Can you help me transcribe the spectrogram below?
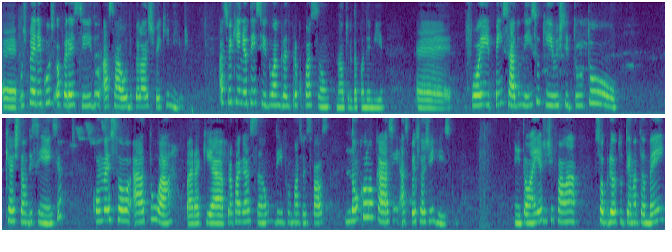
É, os perigos oferecidos à saúde pelas fake news. As fake news têm sido uma grande preocupação na altura da pandemia. É, foi pensado nisso que o Instituto Questão de Ciência começou a atuar para que a propagação de informações falsas não colocassem as pessoas em risco. Então, aí a gente fala sobre outro tema também,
